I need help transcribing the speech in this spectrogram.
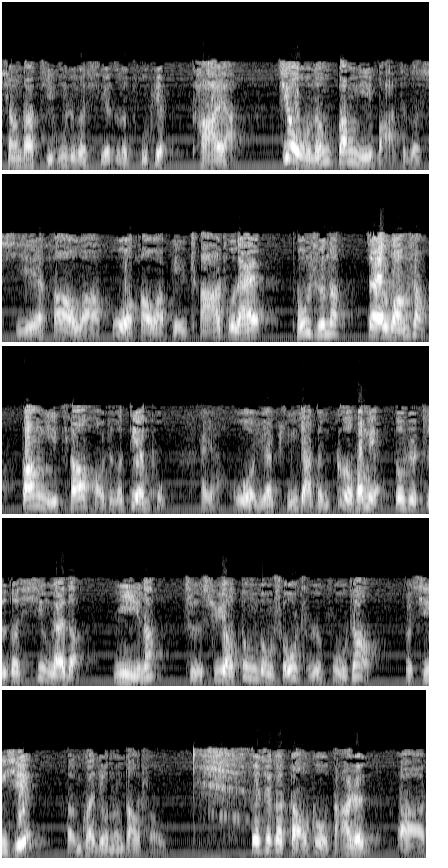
向他提供这个鞋子的图片，他呀就能帮你把这个鞋号啊、货号啊给查出来，同时呢，在网上帮你挑好这个店铺，哎呀，货源评价等各方面都是值得信赖的。你呢，只需要动动手指付账，这新鞋很快就能到手。这些个导购达人啊，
